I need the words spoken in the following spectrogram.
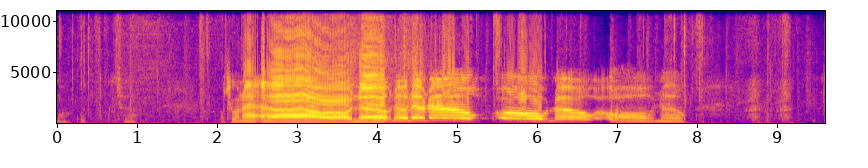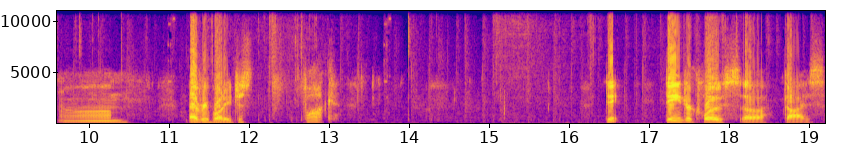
Well, what, what's, uh, what's going on? Oh, no, no, no, no! Oh, no! Oh, no. Um, everybody just, fuck. Danger close, uh, guys.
